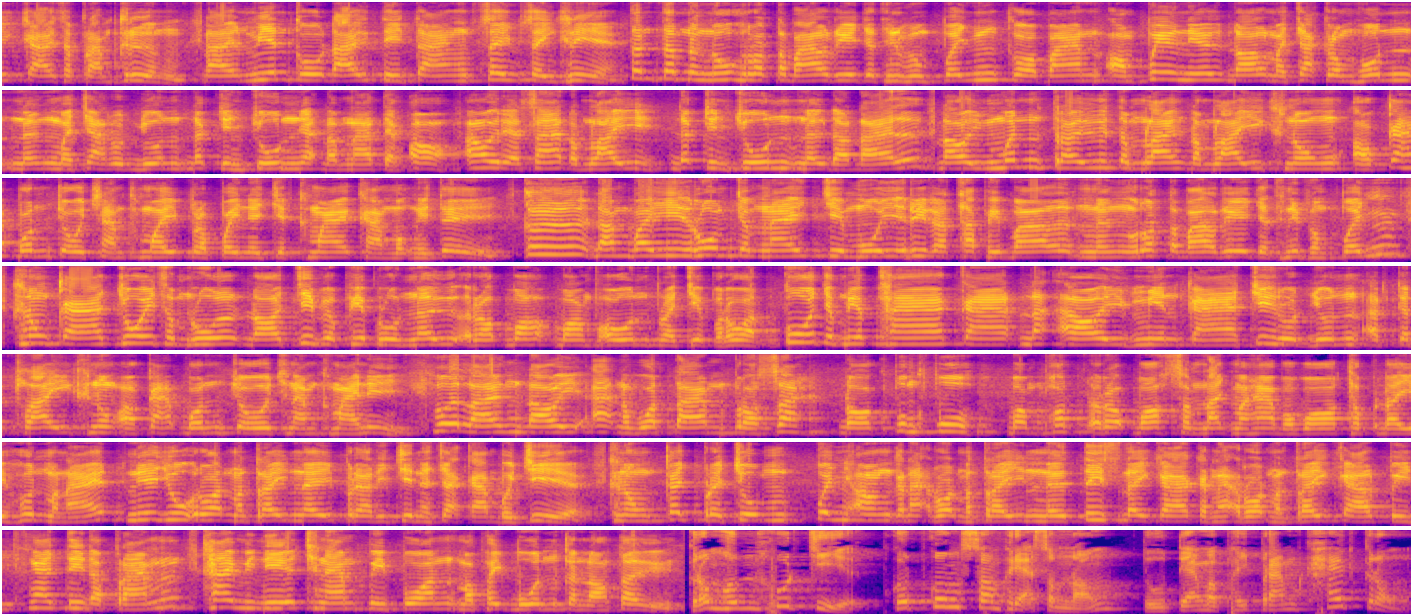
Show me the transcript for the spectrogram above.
395គ្រឿងដែលមានគោលដៅទីតាំងផ្សេងផ្សេងគ្នាទន្ទឹមនឹងនោះរដ្ឋបាលរាជធានីភ្នំពេញក៏បានអំពាវនាវដល់ម្ចាស់ក្រុមហ៊ុននិងម្ចាស់រថយន្តដឹកជញ្ជូនអ្នកដំណើរទាំងអស់ឲ្យរក្សាតម្លៃដឹកជញ្ជូននៅដដែលដោយមិនត្រូវតម្លើងតម្លៃក្នុងឱកាសបុណ្យចូលឆ្នាំថ្មីប្រពៃណីជាតិខ្មែរខាងមុខនេះទេគឺដើម្បីរួមចំណែកជាមួយរាជរដ្ឋាភិបាល និងរដ្ឋបាលរាជធានីភ្នំពេញក្នុងការជួយសម្រួលដល់ជីវភាពរស់នៅ របស់បងប្អូនប្រជាពលរដ្ឋគួរជម្រាបថាការដាក់ឲ្យមានការជិះរថយន្តឥតគិតថ្លៃក្នុងឱកាសបុណ្យចូលឆ្នាំខ្មែរនេះធ្វើឡើងដោយអនុវត្តតាមប្រសាសន៍ដ៏ខ្ពង់ខ្ពស់បំផុតរបស់សម្ដេចមហាបវរធិបតីហ៊ុនម៉ាណែតនាយករដ្ឋមន្ត្រីនៃព្រះរាជាណាចក្រកម្ពុជា ក្នុងកិច្ចប្រជុំពេញអង្គគណៈរដ្ឋមន្ត្រីនៅទីស្តីការគណៈរដ្ឋមន្ត្រីកាលពីថ្ងៃទី15ខែមីនាឆ្នាំ2024កន្លងទៅ ក្រុមហ៊ុនហ៊ូតជាផ្គត់ផ្គង់សម្ភារៈសំណង់ទូទាំង25ខេត្តក្រុង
